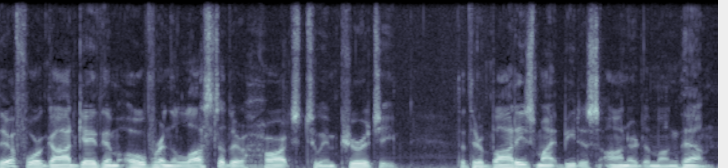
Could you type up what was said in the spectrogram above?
Therefore, God gave them over in the lust of their hearts to impurity, that their bodies might be dishonored among them.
